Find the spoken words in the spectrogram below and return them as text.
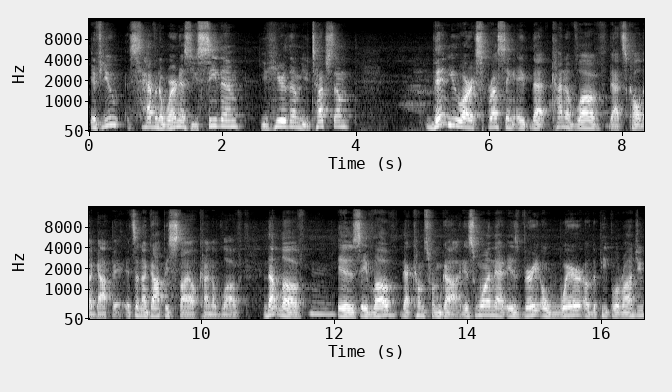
If you have an awareness, you see them, you hear them, you touch them, then you are expressing a that kind of love that's called agape. It's an agape style kind of love. And that love hmm. is a love that comes from God. It's one that is very aware of the people around you.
